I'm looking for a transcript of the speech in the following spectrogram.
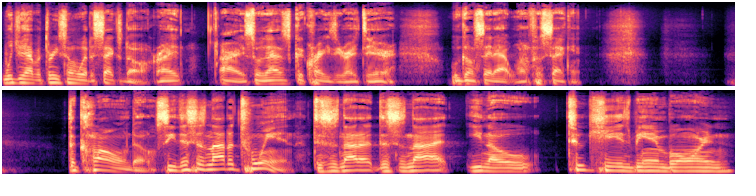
would you have a threesome with a sex doll, right? All right, so that's good crazy right there. We're going to say that one for a second. The clone, though. See, this is not a twin. This is not a, this is not, you know, two kids being born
